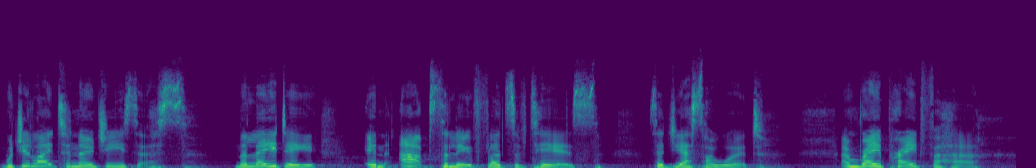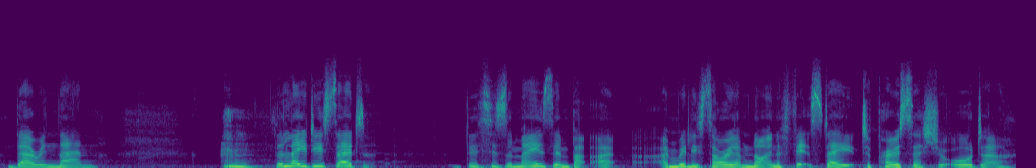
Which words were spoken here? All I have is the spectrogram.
Would you like to know Jesus? The lady, in absolute floods of tears, said, Yes, I would. And Ray prayed for her there and then. the lady said, This is amazing, but I, am really sorry, I'm not in a fit state to process your order.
